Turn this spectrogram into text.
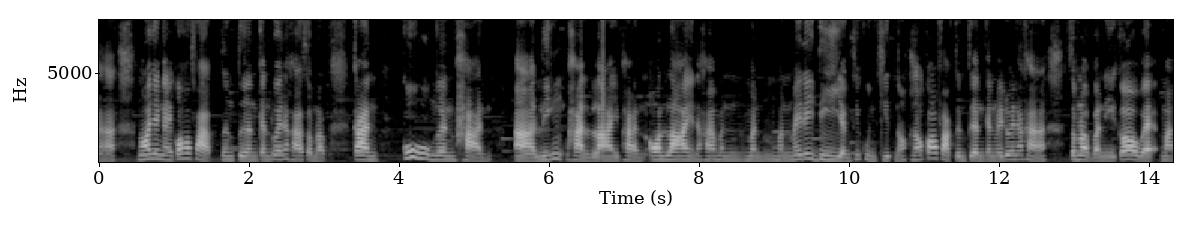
นะคะเนาะยังไงก็ฝากเตือนๆกันด้วยนะคะสำหรับการกู้เงินผ่านอ่าลิงก์ผ่านไลน์ผ่านออนไลน์นะคะมันมันมันไม่ได้ดีอย่างที่คุณคิดเนาะเนาะก็ฝากเตือนๆกันไว้ด้วยนะคะสำหรับวันนี้ก็แวะมา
